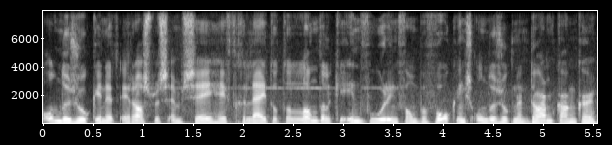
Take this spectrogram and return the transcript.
onderzoek in het Erasmus MC heeft geleid tot de landelijke invoering van bevolkingsonderzoek naar darmkanker.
